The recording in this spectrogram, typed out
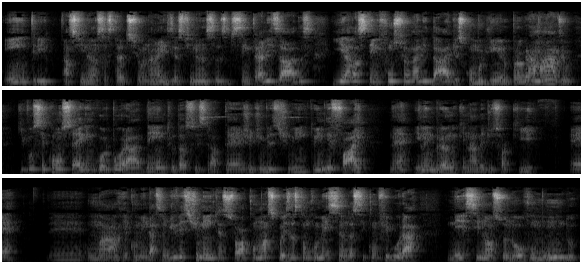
entre as finanças tradicionais e as finanças descentralizadas e elas têm funcionalidades como dinheiro programável que você consegue incorporar dentro da sua estratégia de investimento em DeFi, né? E lembrando que nada disso aqui é, é uma recomendação de investimento, é só como as coisas estão começando a se configurar nesse nosso novo mundo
